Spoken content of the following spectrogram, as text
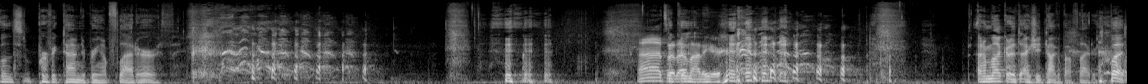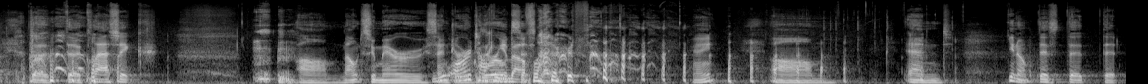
Well it's the perfect time to bring up flat earth. That's what i'm out of here. And I'm not going to actually talk about flat Earth, but the, the classic um, Mount Sumeru you centered are talking world about system, flat earth. Right? Um, and you know, this that that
